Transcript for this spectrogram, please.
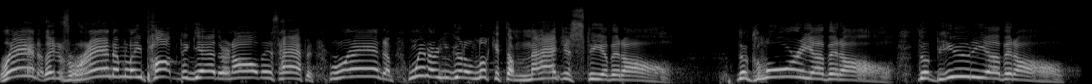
Random. They just randomly popped together and all this happened. Random. When are you going to look at the majesty of it all? The glory of it all? The beauty of it all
